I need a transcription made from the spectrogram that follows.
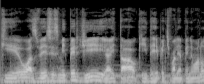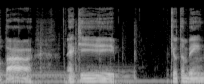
que eu às vezes me perdia e tal, que de repente valia a pena eu anotar, é que que eu também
